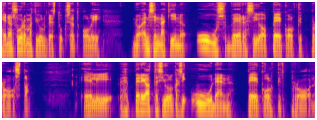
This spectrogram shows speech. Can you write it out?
heidän suurimmat julkistukset oli, no ensinnäkin uusi versio P30 Prosta. Eli he periaatteessa julkaisi uuden P30 Proon.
